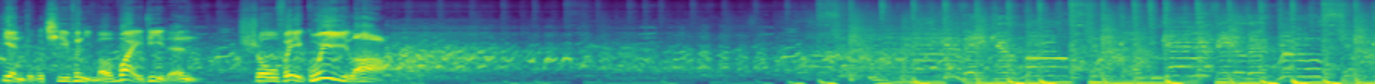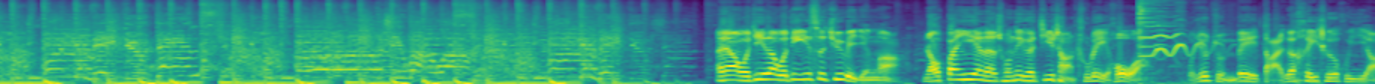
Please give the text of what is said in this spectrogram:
店主欺负你们外地人，收费贵了。”我记得我第一次去北京啊，然后半夜呢从那个机场出来以后啊，我就准备打一个黑车回家。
